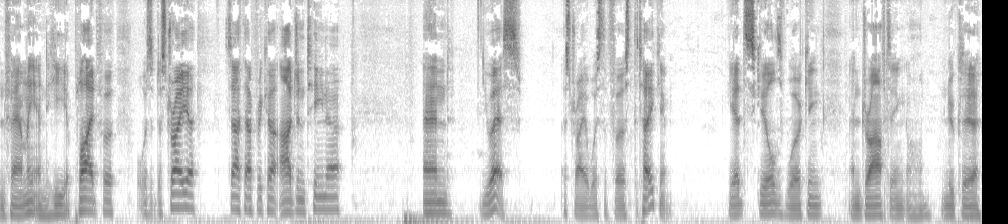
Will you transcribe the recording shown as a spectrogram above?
and family, and he applied for, what was it, Australia, South Africa, Argentina, and US. Australia was the first to take him. He had skills working and drafting on nuclear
